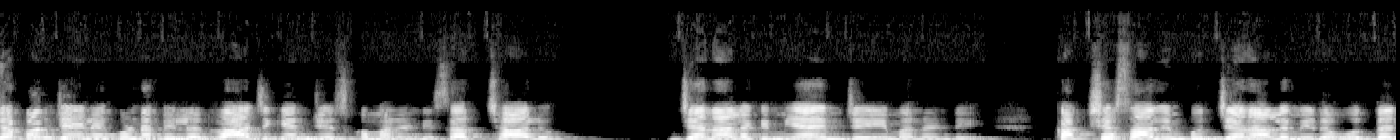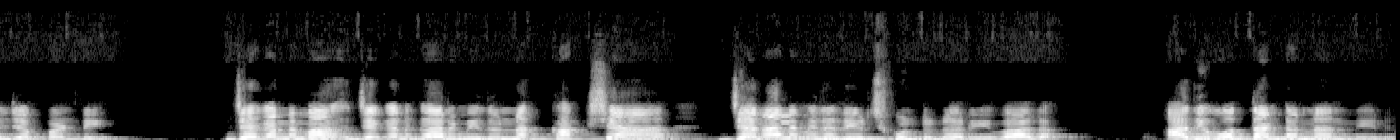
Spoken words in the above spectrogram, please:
జపం చేయలేకుండా వీళ్ళు రాజకీయం చేసుకోమనండి సార్ చాలు. జనాలకి న్యాయం చేయమనండి. కక్ష సాధింపు జనాల మీద వద్దని చెప్పండి. జగన్ జగన్ గారి మీద ఉన్న కక్ష జనాల మీద తీర్చుకుంటున్నారు ఇవాళ. అది వద్దంటున్నాను నేను.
